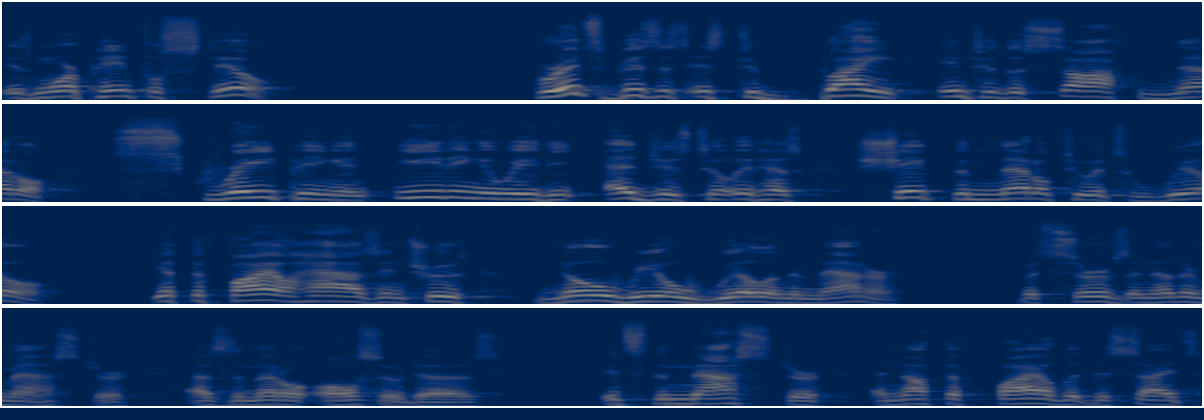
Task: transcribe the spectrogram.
is more painful still, for its business is to bite into the soft metal, scraping and eating away the edges till it has shaped the metal to its will. Yet the file has, in truth, no real will in the matter, but serves another master, as the metal also does. It's the master and not the file that decides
